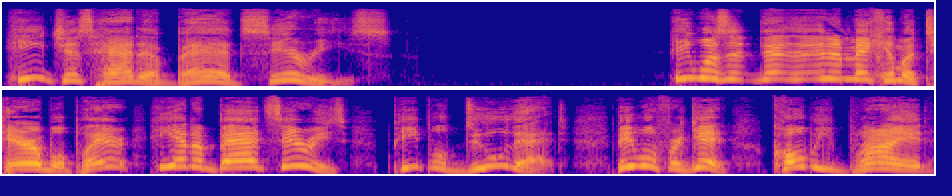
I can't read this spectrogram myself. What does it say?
He just had a bad series. He wasn't, that didn't make him a terrible player. He had a bad series. People do that. People forget Kobe Bryant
